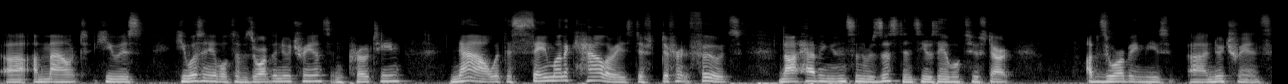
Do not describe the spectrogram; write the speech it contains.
uh, amount, he was he wasn't able to absorb the nutrients and protein. Now, with the same amount of calories, dif- different foods, not having insulin resistance, he was able to start absorbing these uh, nutrients.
